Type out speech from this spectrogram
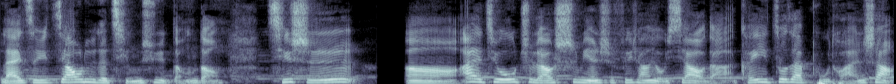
来自于焦虑的情绪等等。其实，嗯，艾灸治疗失眠是非常有效的，可以坐在蒲团上，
